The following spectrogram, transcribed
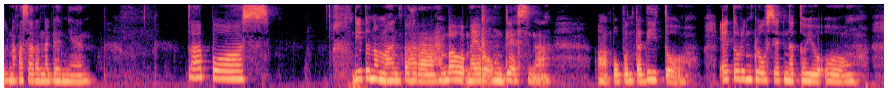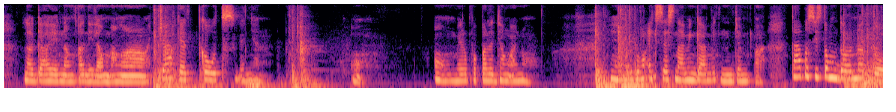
pag nakasara na ganyan. Tapos, dito naman para, halimbawa, mayroong guest na uh, pupunta dito. Ito ring closet na to yung lagayan ng kanilang mga jacket, coats, ganyan. Oh. Oh, meron pa pala dyang ano. Yan, yung excess namin gamit nandiyan pa. Tapos itong door na to,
